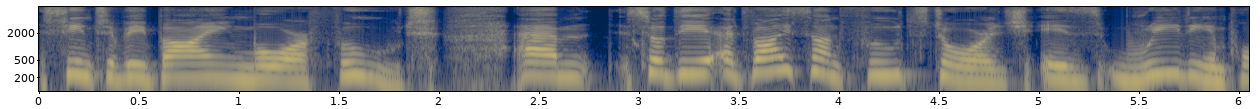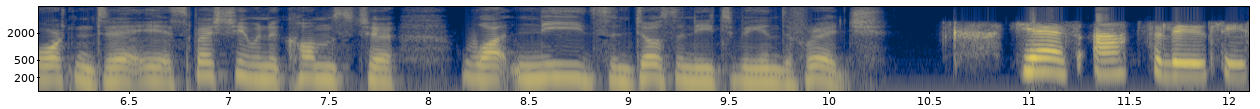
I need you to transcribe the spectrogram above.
seem to be buying more food. Um, so the advice on food storage is really important, uh, especially when it comes to what needs and doesn't need to be in the fridge. Yes, absolutely.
